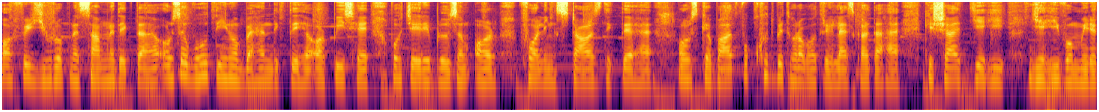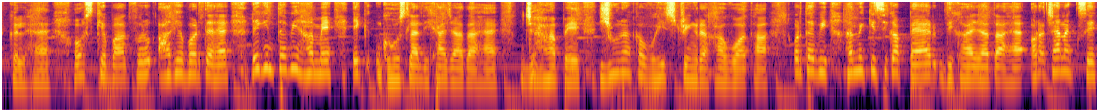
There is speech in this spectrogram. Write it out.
और फिर यूरो अपने सामने देखता है और उसे वो तीनों बहन दिखती है और पीछे वो चेरी ब्लूजम और फॉलिंग स्टार्स दिखते हैं। और उसके बाद वो खुद भी थोड़ा बहुत रियलाइज़ करता है कि शायद यही यही वो मिरेकल है। और उसके बाद वो लोग आगे बढ़ते हैं लेकिन तभी हमें एक घोंसला दिखाया जाता है। जहाँ पे यूना का वही स्ट्रिंग रखा हुआ था। और तभी हमें किसी का पैर दिखाया जाता है और अचानक से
